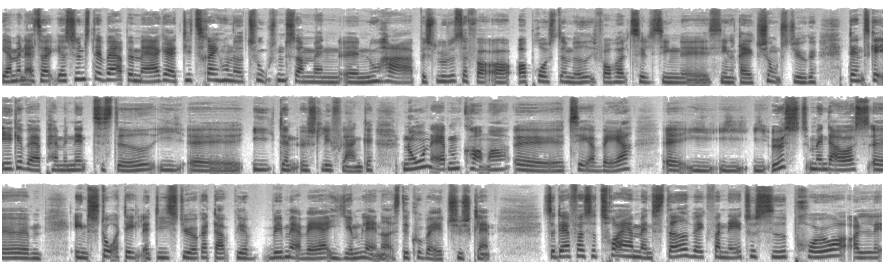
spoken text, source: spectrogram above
Jamen altså, jeg synes, det er værd at bemærke, at de 300.000, som man øh, nu har besluttet sig for at opruste med i forhold til sin, øh, sin reaktionsstyrke, den skal ikke være permanent til stede i, øh, i den østlige flanke. Nogle af dem kommer øh, til at være øh, i, i, i øst, men der er også øh, en stor del af de styrker, der bliver ved med at være i hjemlandet. Altså det kunne være i Tyskland. Så derfor så tror jeg, at man stadigvæk fra NATO's side prøver at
